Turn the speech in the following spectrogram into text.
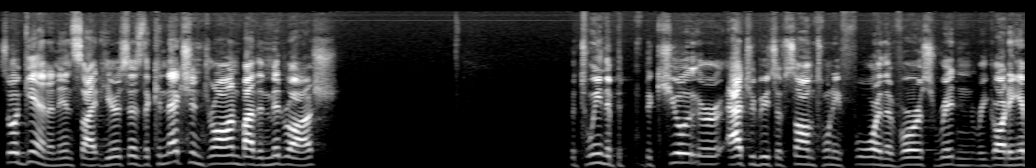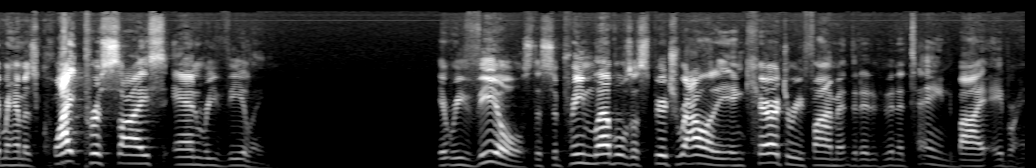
So, again, an insight here. It says the connection drawn by the Midrash between the peculiar attributes of Psalm 24 and the verse written regarding Abraham is quite precise and revealing. It reveals the supreme levels of spirituality and character refinement that have been attained by Abraham.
